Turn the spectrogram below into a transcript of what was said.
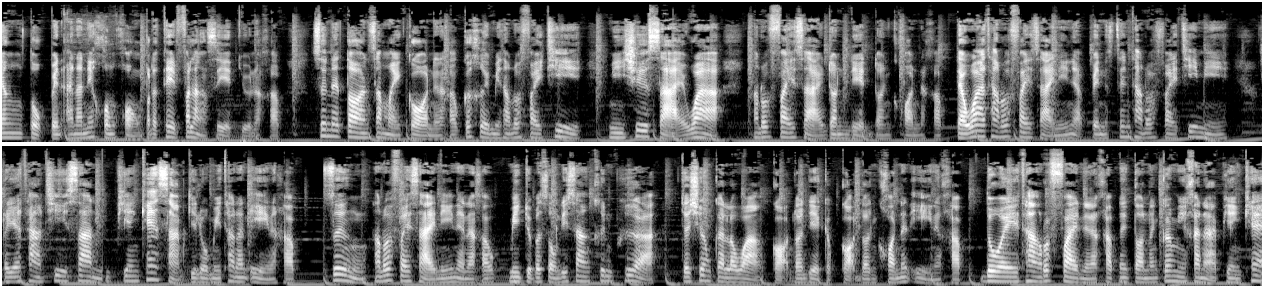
ยังตกเป็นอาณานิคมของประเทศฝรั่งเศสอยู่นะครับ ซึ่งในตอนสมัยก่อนเนี่ยนะครับ ก็เคยมีทางรถไฟที่มีชื่อสายว่าทางรถไฟสายดอนเดดดอนคอนนะครับ แต่ว่าทางรถไฟสายนี้เนี่ยเป็นเส้นทางรถไฟที่มีระยะทางที่สั้นเพียงแค่ 3 กิโลเมตรเท่านั้นเองนะครับ ซึ่งทางรถไฟสายนี้เนี่ยนะครับ มีจุดประสงค์ที่สร้างขึ้นเพื่อจะเชื่อมกันระหว่างเกาะดอนเดดกับเกาะดอนคอนนั่นเองนะครับ โดยทางรถไฟเนี่ยนะครับ ในตอนนั้นก็มีขนาดเพียงแค่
